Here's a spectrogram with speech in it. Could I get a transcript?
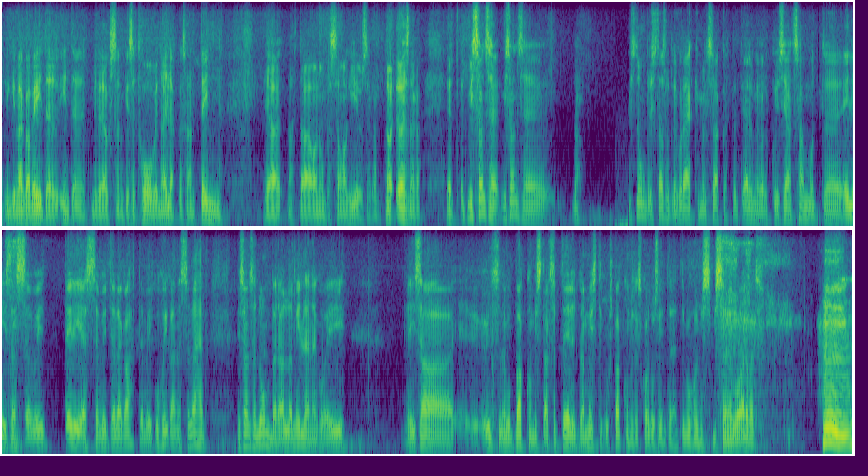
mingi väga veider internet, mille jaoks on keset hoovi naljakas antenn ja noh, ta on umbes sama kiirusega. no ühesõnaga, et, et mis on see, mis on see mis numbrist tasub nagu rääkima üldse hakata, et järgmine kord, kui sead sammud äh, Elisasse või Teliasse või Tele2 või kuhu iganes sa lähed, mis on see number alla, mille nagu ei, ei saa üldse nagu pakkumist aktsepteerida mõistlikuks pakkumiseks koduse interneti puhul, mis, mis sa nagu arvad? hmm.?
